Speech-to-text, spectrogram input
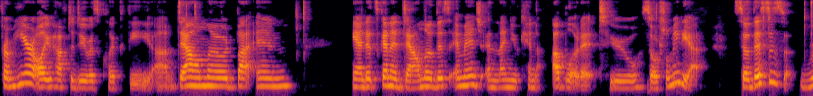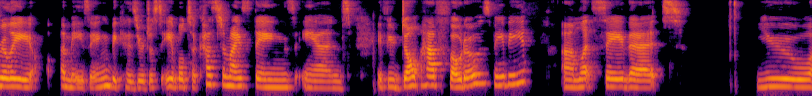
from here, all you have to do is click the um, download button and it's going to download this image and then you can upload it to social media. So this is really amazing because you're just able to customize things. And if you don't have photos, maybe, um, let's say that you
